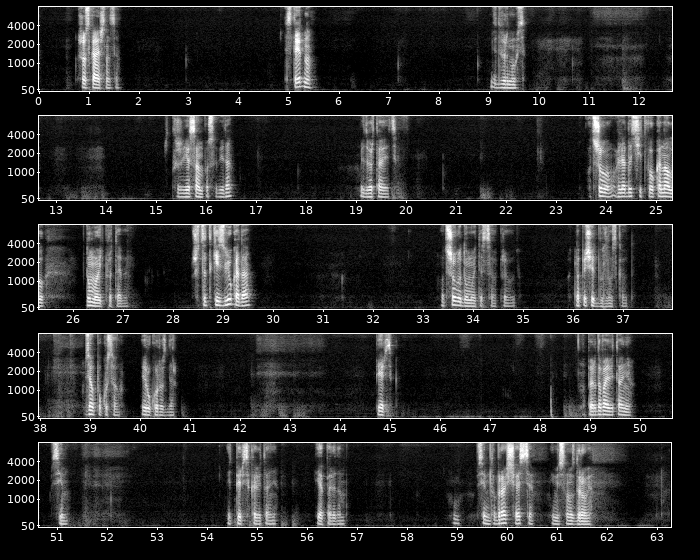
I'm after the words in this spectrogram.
Що скажеш на це? Стидно? Відвернувся. Скажи, я сам по собі, да? Відвертається. От що глядачі твого каналу думають про тебе? Що це такий злюка, да? От що ви думаєте з цього приводу? От напишіть, будь ласка. От. Взяв, покусав і руку роздер. Персик. Передавай вітання всім. Від персика вітання. Я передам. Всім добра, щастя і міцного здоров'я.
